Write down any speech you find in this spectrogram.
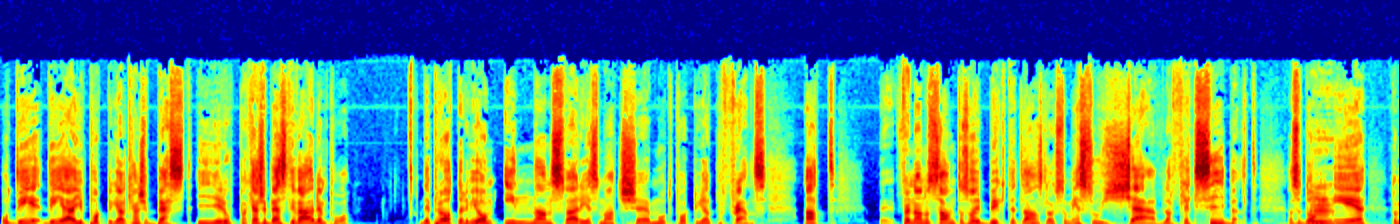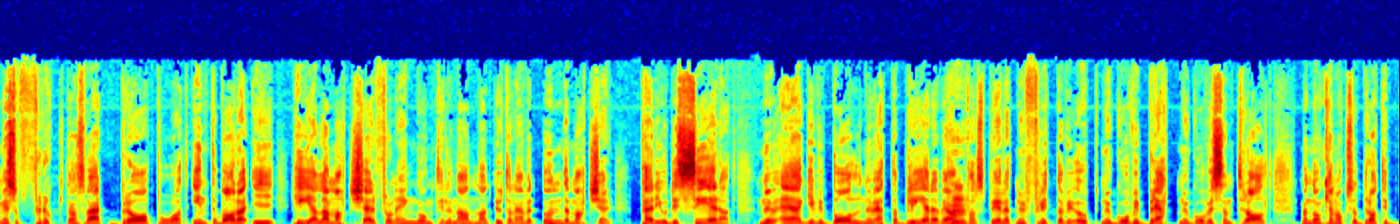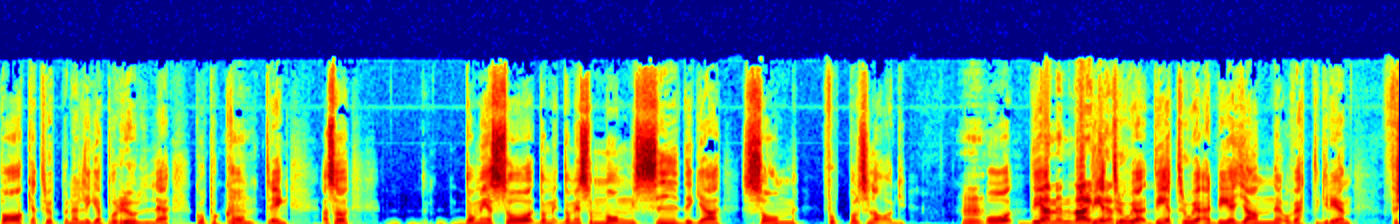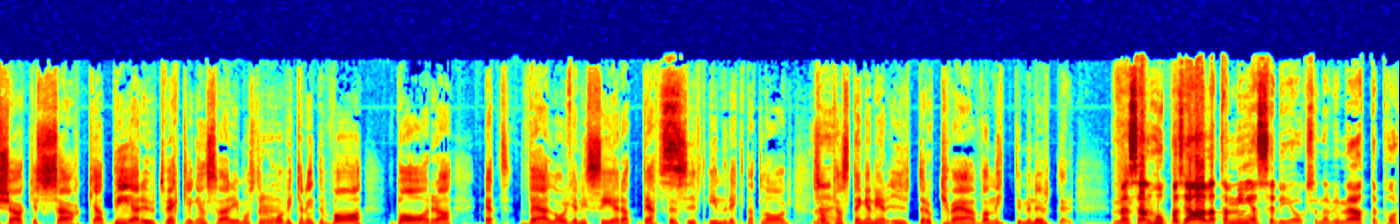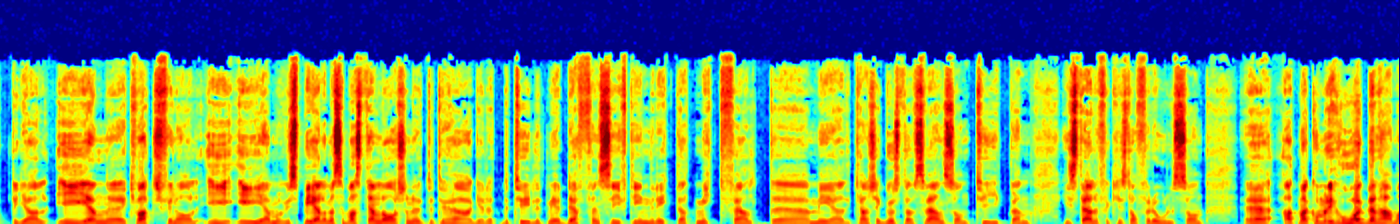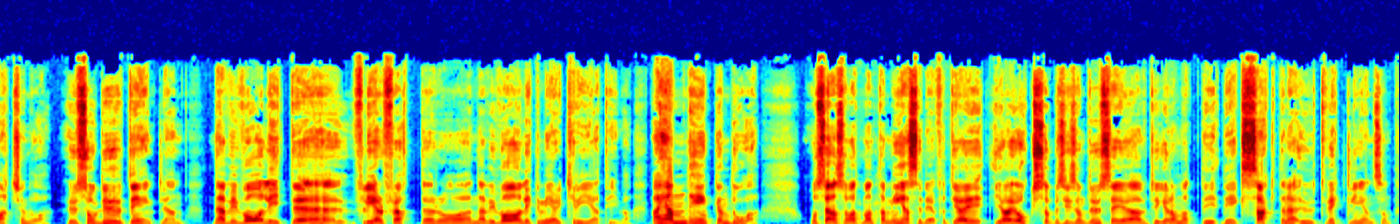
och det, det är ju Portugal kanske bäst i Europa, kanske bäst i världen på. Det pratade vi om innan Sveriges match eh, mot Portugal på Friends, att Fernando Santos har ju byggt ett landslag som är så jävla flexibelt. Alltså de, mm. är, de är så fruktansvärt bra på att inte bara i hela matcher från en gång till en annan, utan även under matcher periodiserat. Nu äger vi boll, nu etablerar vi mm. anfallsspelet, nu flyttar vi upp, nu går vi brett, nu går vi centralt. Men de kan också dra tillbaka trupperna, ligga på rulle, gå på mm. kontring. Mm. Alltså, de är, så, de, de är så mångsidiga som fotbollslag Mm. Och det, Nej, det, tror jag, det tror jag är det Janne och Wettergren försöker söka. Det är utvecklingen Sverige måste mm. gå. Vi kan inte vara bara ett välorganiserat, defensivt inriktat lag som Nej. kan stänga ner ytor och kväva 90 minuter. Men sen hoppas jag alla tar med sig det också när vi möter Portugal i en eh, kvartsfinal i EM och vi spelar med Sebastian Larsson ute till höger, ett betydligt mer defensivt inriktat mittfält eh, med kanske Gustav Svensson-typen istället för Kristoffer Olsson. Eh, att man kommer ihåg den här matchen då. Hur såg det ut egentligen? När vi var lite eh, fler fötter och när vi var lite mer kreativa. Vad hände egentligen då? Och sen så att man tar med sig det, för att jag är, jag är också, precis som du säger, övertygad om att det, det är exakt den här utvecklingen som,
